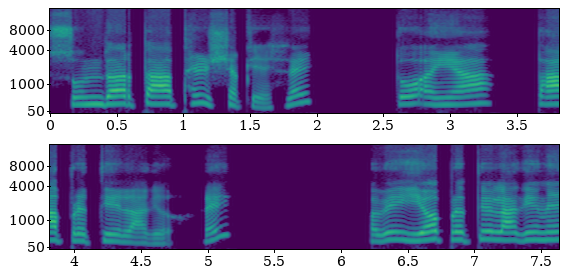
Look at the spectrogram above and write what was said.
સુંદરતા થઈ શકે રાઈટ તો અહીંયા પા પ્રત્યે લાગ્યો રાઈટ હવે ય પ્રત્યે લાગીને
